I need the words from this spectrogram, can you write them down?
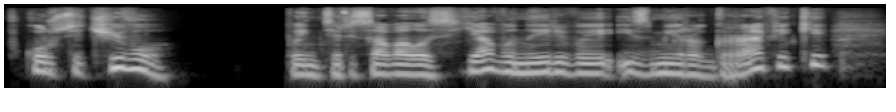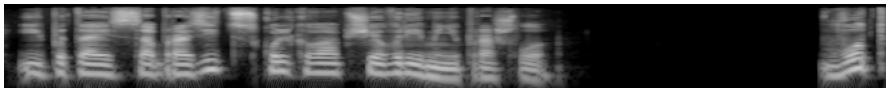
«В курсе чего?» — поинтересовалась я, выныривая из мира графики и пытаясь сообразить, сколько вообще времени прошло. «Вот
